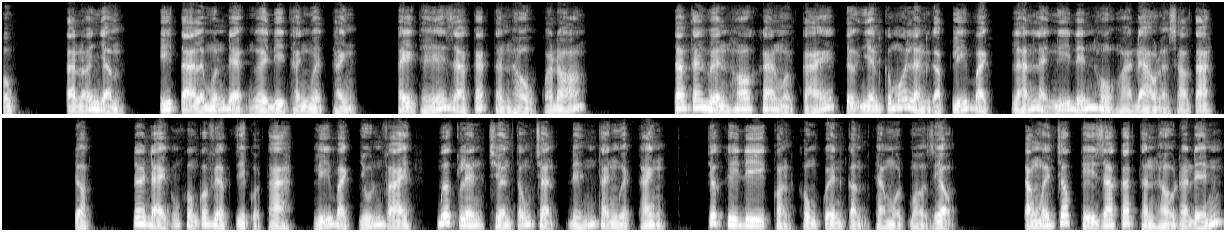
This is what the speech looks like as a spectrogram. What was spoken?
Phục, ta nói nhầm, ý ta là muốn để ngươi đi Thanh Nguyệt Thành, thay thế ra các thần hầu qua đó. Giang Thái Huyền ho khan một cái, tự nhiên có mỗi lần gặp Lý Bạch lán lại nghĩ đến hồ hoa đào là sao ta? Được, nơi này cũng không có việc gì của ta. Lý Bạch nhún vai, bước lên truyền tống trận đến Thanh Nguyệt Thành. Trước khi đi còn không quên cầm theo một bò rượu càng mấy chốc thì Gia Cát Thần Hầu đã đến,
